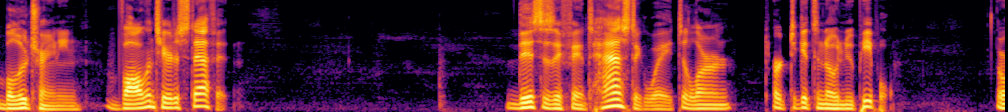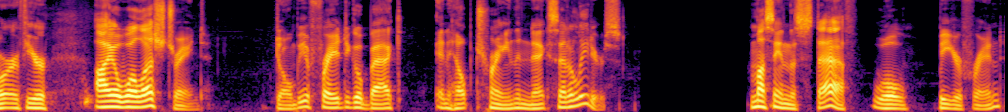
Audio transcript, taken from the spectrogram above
a Baloo training, volunteer to staff it this is a fantastic way to learn or to get to know new people. Or if you're IOLS trained, don't be afraid to go back and help train the next set of leaders. I'm not saying the staff will be your friend,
